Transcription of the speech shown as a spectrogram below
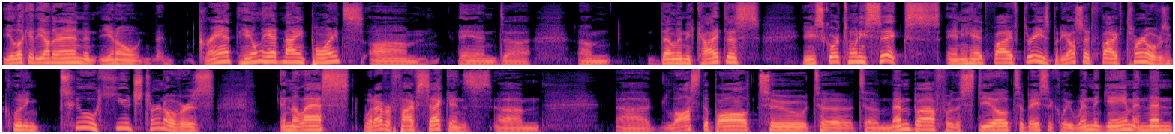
you look at the other end, and you know, Grant he only had nine points, um, and uh, um, Delininkaitis, he scored 26 and he had five threes, but he also had five turnovers, including two huge turnovers in the last whatever five seconds. Um, uh, lost the ball to to to Memba for the steal to basically win the game, and then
